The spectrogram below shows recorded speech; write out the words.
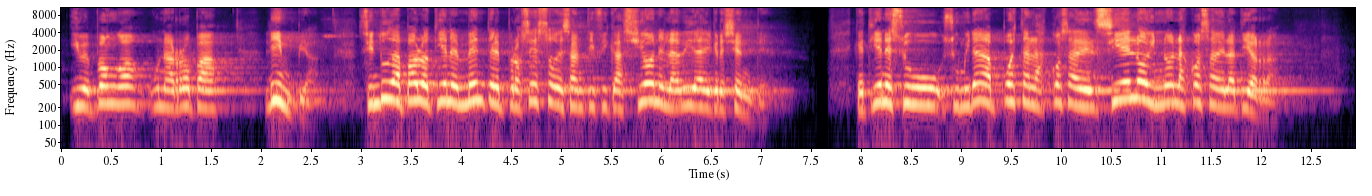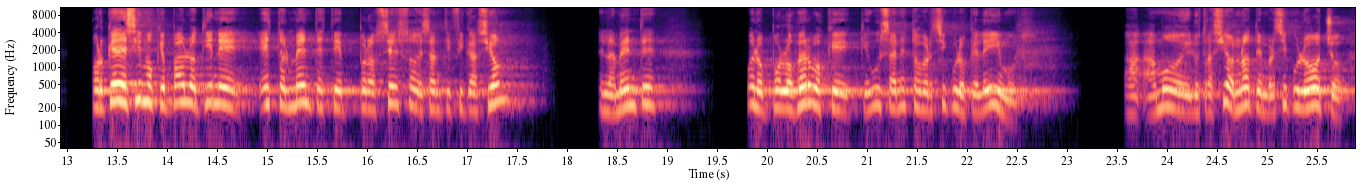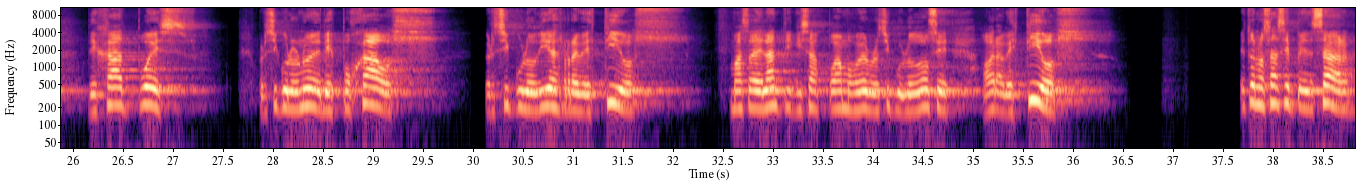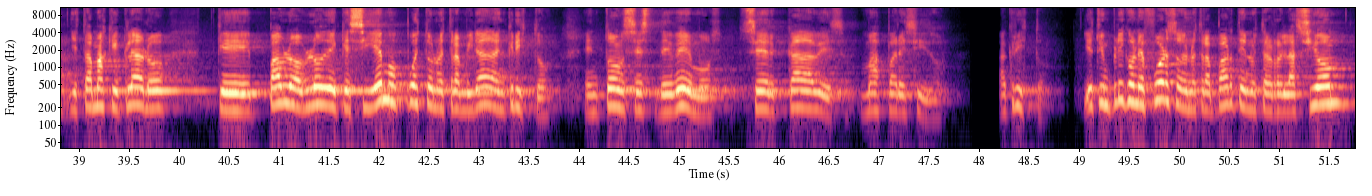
y me pongo una ropa limpia. Sin duda Pablo tiene en mente el proceso de santificación en la vida del creyente, que tiene su, su mirada puesta en las cosas del cielo y no en las cosas de la tierra. ¿Por qué decimos que Pablo tiene esto en mente, este proceso de santificación en la mente? Bueno, por los verbos que, usan estos versículos que leímos. A, modo de ilustración, noten, versículo 8, dejad pues, versículo 9, despojaos, versículo 10, revestidos. Más adelante quizás podamos ver versículo 12, ahora vestidos. Esto nos hace pensar, y está más que claro, que Pablo habló de que si hemos puesto nuestra mirada en Cristo, entonces debemos ser cada vez más parecidos a Cristo. Y esto implica un esfuerzo de nuestra parte en nuestra relación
